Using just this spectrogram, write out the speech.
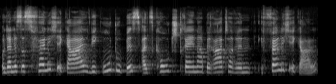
Und dann ist es völlig egal, wie gut du bist als Coach, Trainer, Beraterin, völlig egal,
